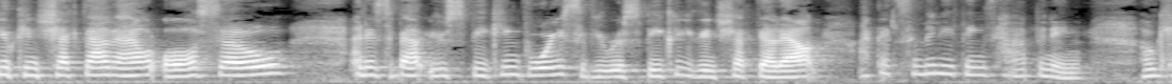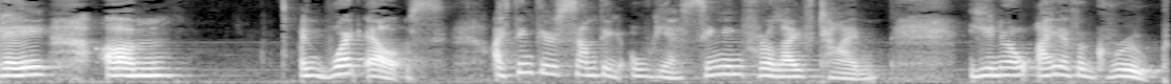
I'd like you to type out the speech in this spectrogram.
You can check that out also. And it's about your speaking voice. If you're a speaker, you can check that out. I've got so many things happening. Okay. Um, and what else? I think there's something, oh, yes, yeah, singing for a lifetime. You know, I have a group.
